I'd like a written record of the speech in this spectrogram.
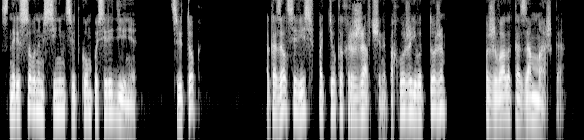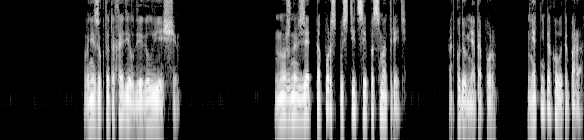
с нарисованным синим цветком посередине. Цветок оказался весь в подтеках ржавчины. Похоже, его тоже пожевала коза Машка. Внизу кто-то ходил, двигал вещи. Нужно взять топор, спуститься и посмотреть. Откуда у меня топор? Нет никакого топора.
